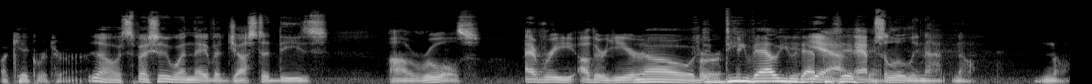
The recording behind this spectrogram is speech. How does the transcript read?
a kick returner. No, especially when they've adjusted these uh, rules every other year. No, for- to devalue that yeah, position. absolutely not. No, no.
